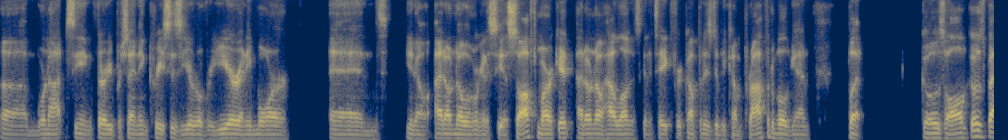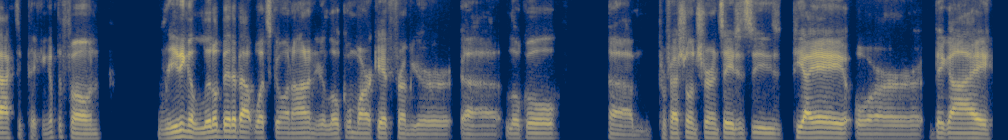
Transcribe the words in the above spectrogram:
Um, we're not seeing 30% increases year over year anymore, and you know I don't know when we're going to see a soft market. I don't know how long it's going to take for companies to become profitable again, goes all goes back to picking up the phone reading a little bit about what's going on in your local market from your uh, local um, professional insurance agencies pia or big i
